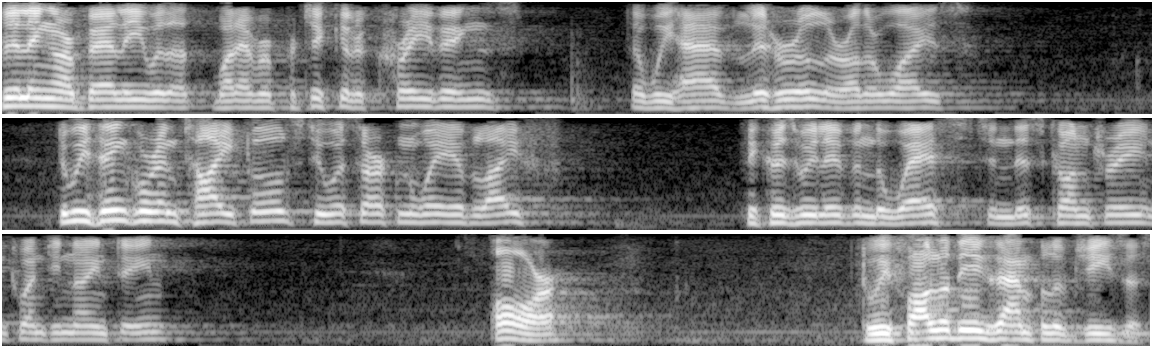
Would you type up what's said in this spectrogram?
filling our belly with whatever particular cravings that we have, literal or otherwise? Do we think we're entitled to a certain way of life? because we live in the West, in this country, in 2019? Or do we follow the example of Jesus,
